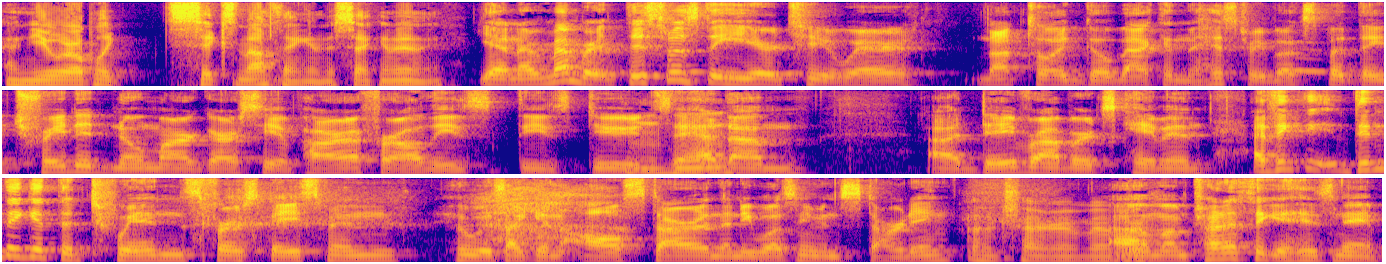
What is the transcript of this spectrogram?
and you were up like six nothing in the second inning. Yeah, and I remember this was the year too where not to like go back in the history books, but they traded Nomar Garciaparra for all these these dudes. They had um, uh, Dave Roberts came in. I think didn't they get the Twins first baseman who was like an all star and then he wasn't even starting. I'm trying to remember. Um, I'm trying to think of his name.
